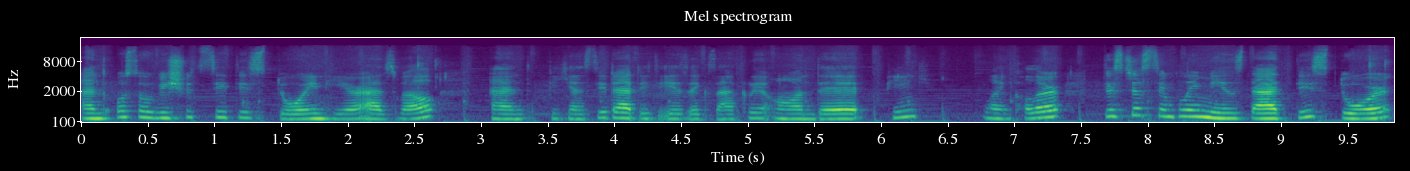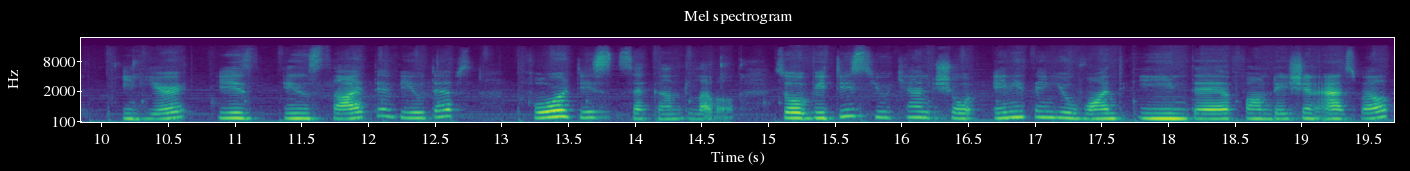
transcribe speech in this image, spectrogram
and also we should see this door in here as well and we can see that it is exactly on the pink line color. This just simply means that this door in here is inside the view depth for this second level. So with this, you can show anything you want in the foundation as well.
